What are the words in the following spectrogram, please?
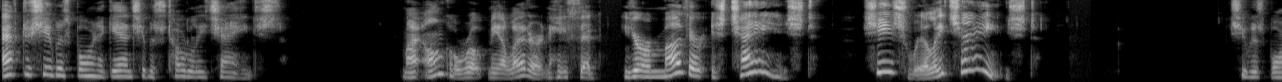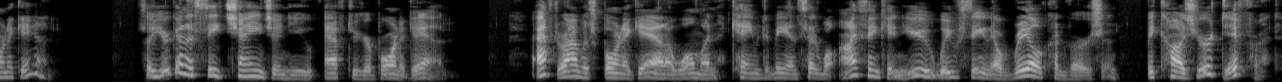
After she was born again, she was totally changed. My uncle wrote me a letter and he said, Your mother is changed. She's really changed. She was born again. So you're going to see change in you after you're born again. After I was born again, a woman came to me and said, Well, I think in you we've seen a real conversion because you're different.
